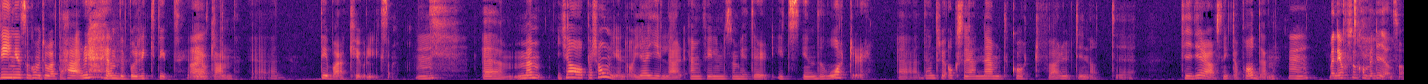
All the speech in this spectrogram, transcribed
det är ingen som kommer tro att det här händer på riktigt. Nej, utan eh, det är bara kul liksom. Mm. Eh, Men jag personligen då, jag gillar en film som heter It's in the water. Eh, Den tror jag också jag nämnt kort förut i något eh, tidigare avsnitt av podden. Mm. Men det är också en komedi alltså?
